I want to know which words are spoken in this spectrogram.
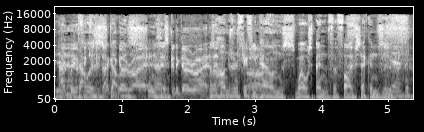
and we were That thinking, was- is that going to go right? you Is this going to go right? It was then- 150 oh. pounds well spent for five seconds of. yeah.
